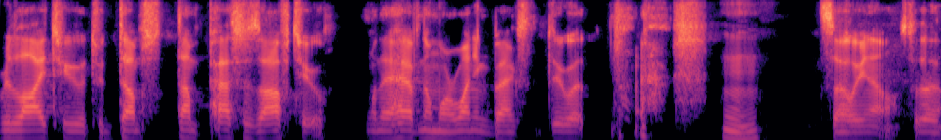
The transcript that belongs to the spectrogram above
rely to to dump dump passes off to when they have no more running backs to do it. Mhm. so you know, so the,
